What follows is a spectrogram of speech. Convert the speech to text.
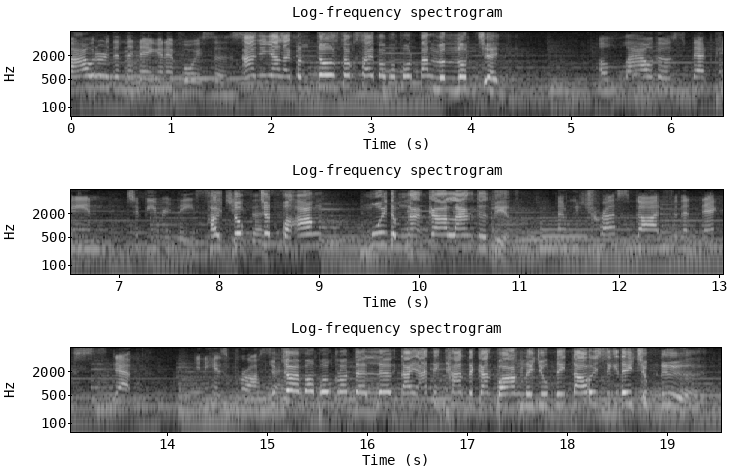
Louder than the negative voices. អនុញ្ញាតឲ្យបន្ទោសង្ស័យរបស់បងប្អូនបានលត់លត់ចេញ Allow those that pain to be released ហើយ to ទុក Jesus. ចិត្តព្រះអង្គមួយដំណាក់កាលឡើងទៅទៀត And we trust God for the next step in His ខ្ញុំ process. ចង់ឲ្យបងប្អូនគ្រាន់តែលើកដៃអធិដ្ឋានទៅកាន់ព្រះអង្គនៅយប់នេះដោយសេចក្តីជំនឿ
